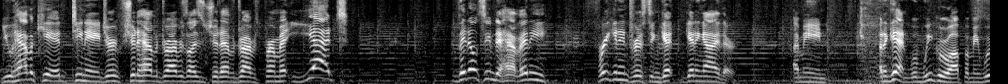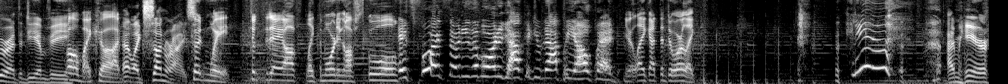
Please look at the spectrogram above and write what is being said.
You have a kid, teenager, should have a driver's license, should have a driver's permit, yet they don't seem to have any freaking interest in get, getting either. I mean, and again, when we grew up, I mean, we were at the DMV Oh my God. at like sunrise. Couldn't wait. Took the day off, like the morning off school. It's 4:30 in the morning. How could you not be open? You're like at the door, like, hello. I'm here.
